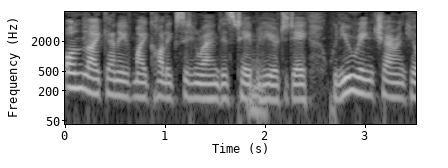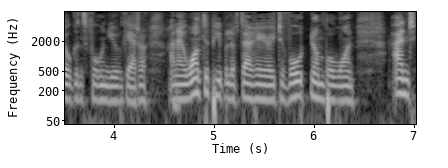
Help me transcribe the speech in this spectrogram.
unlike any of my colleagues sitting around this table here today. When you ring Sharon Keoghan's phone, you'll get her. And I want the people of that area to vote number one. And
